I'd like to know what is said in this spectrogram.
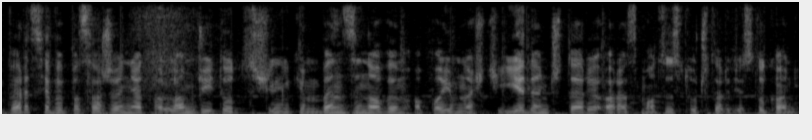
Wersja wyposażenia to Longitude z silnikiem benzynowym o pojemności 1.4 oraz mocy 140 koni.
